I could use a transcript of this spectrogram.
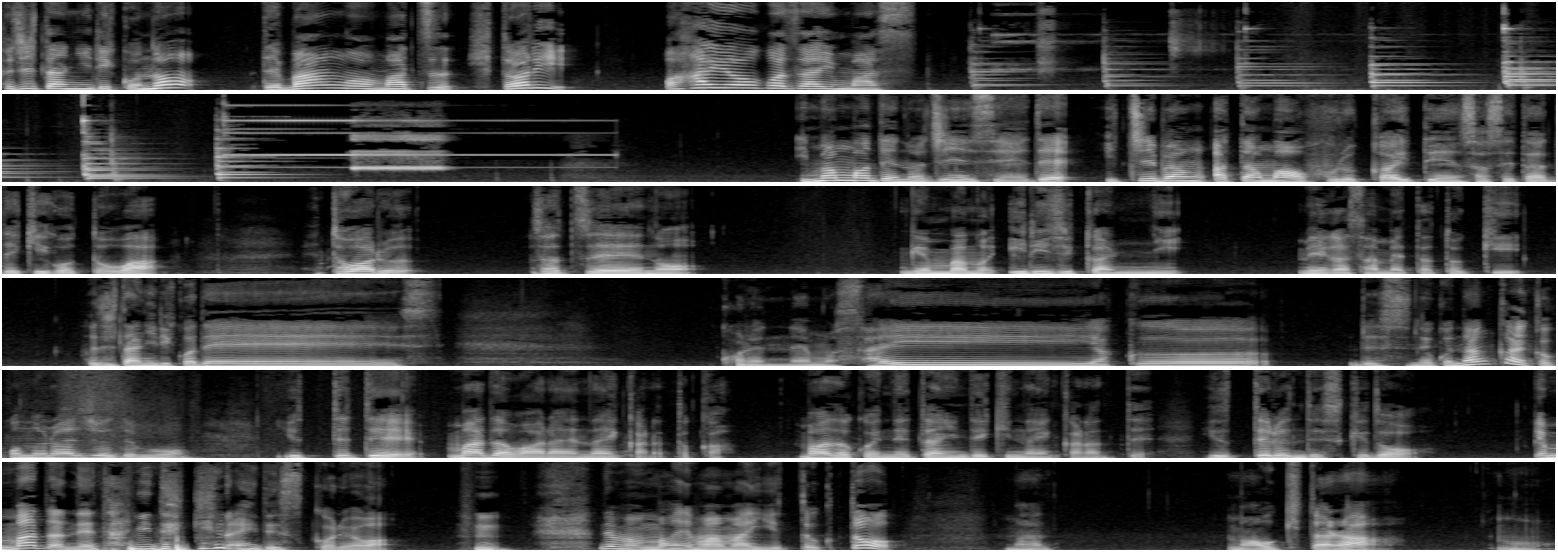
藤谷莉子の出番を待つ一人。おはようございます。今までの人生で一番頭をフル回転させた出来事は、とある撮影の現場の入り時間に目が覚めた時、藤谷莉子でーす。これね、もう最悪ですね。これ何回かこのラジオでも言ってて、まだ笑えないからとか、まだこれネタにできないからって言ってるんですけど、いや、まだネタにできないです、これは。でも、まあまあまあ言っとくと、まあ、まあ起きたら、もう、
